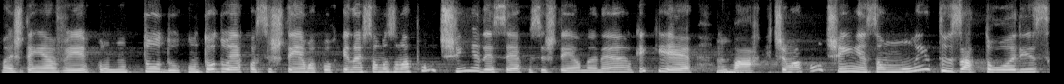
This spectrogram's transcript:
mas tem a ver com tudo, com todo o ecossistema, porque nós somos uma pontinha desse ecossistema, né? O que, que é o uhum. marketing? Uma pontinha, são muitos atores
